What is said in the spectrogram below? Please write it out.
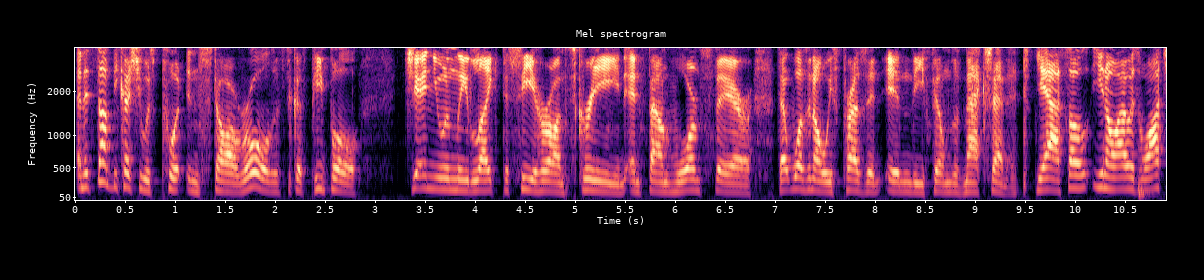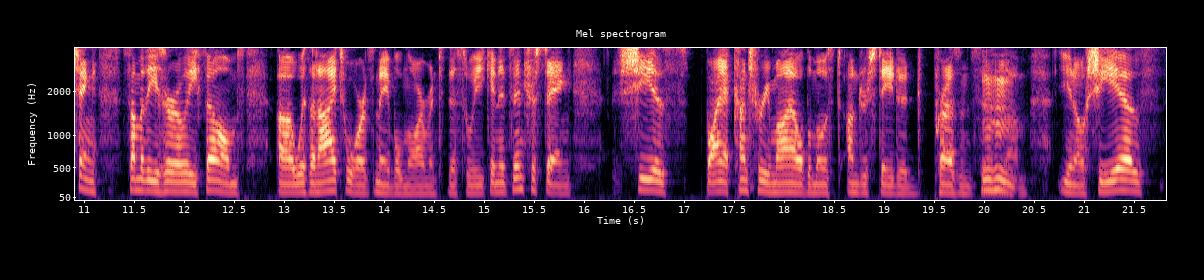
and it's not because she was put in star roles; it's because people genuinely liked to see her on screen and found warmth there that wasn't always present in the films of Max Sennett. Yeah, so you know, I was watching some of these early films uh, with an eye towards Mabel Normand this week, and it's interesting. She is by a country mile the most understated presence in mm-hmm. them. You know, she is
